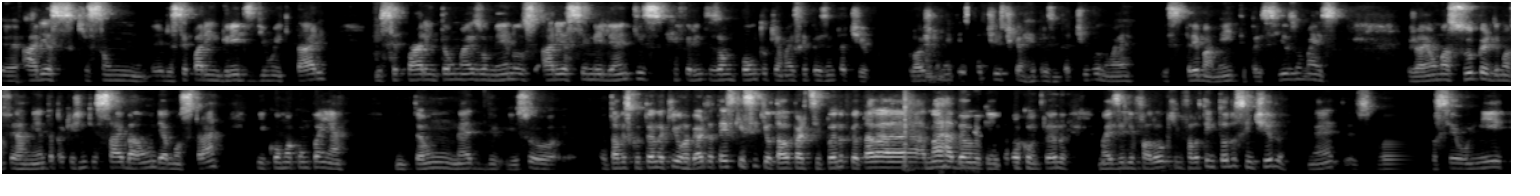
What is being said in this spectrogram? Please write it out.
é, áreas que são, ele separa em grids de um hectare e separa então mais ou menos áreas semelhantes referentes a um ponto que é mais representativo. Logicamente a estatística é representativa, não é extremamente preciso, mas já é uma super de uma ferramenta para que a gente saiba onde amostrar e como acompanhar. Então, né, isso eu estava escutando aqui, o Roberto até esqueci que eu estava participando, porque eu estava amarradão no que ele estava contando, mas ele falou, que ele falou tem todo sentido, né? Você unir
